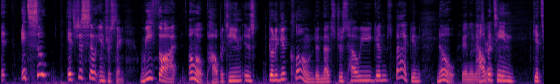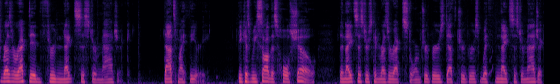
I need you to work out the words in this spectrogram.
It it's so it's just so interesting. We thought, oh, Palpatine is gonna get cloned, and that's just how he gets back. And no, Palpatine gets resurrected through Night Sister magic. That's my theory, because we saw this whole show. The Night Sisters can resurrect stormtroopers, death troopers with Night Sister magic,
